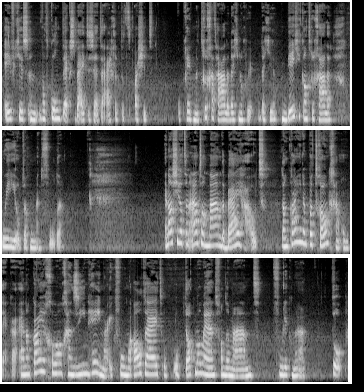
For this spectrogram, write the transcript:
eventjes een, wat context bij te zetten. Eigenlijk dat als je het op een gegeven moment terug gaat halen, dat je, nog weer, dat je een beetje kan terughalen hoe je je op dat moment voelde. En als je dat een aantal maanden bijhoudt, dan kan je een patroon gaan ontdekken. En dan kan je gewoon gaan zien, hé, hey, maar ik voel me altijd op, op dat moment van de maand, voel ik me top.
